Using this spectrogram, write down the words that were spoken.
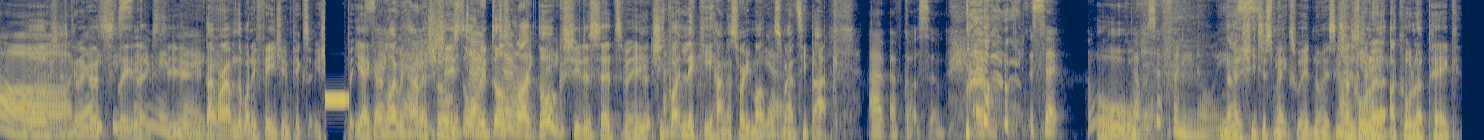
Oh, she's gonna go to sleep next to you. Don't worry, I'm the one who feeds you and picks up your but yeah, go and lie with. Hannah, sure. she's the one who Don't- doesn't don't like lick me. dogs she just said to me She's quite licky, Hannah. Sorry, you might want some anti back. I- I've got some. Um, so, oh, that was a funny noise. No, she just makes weird noises. I call her I call her pig.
